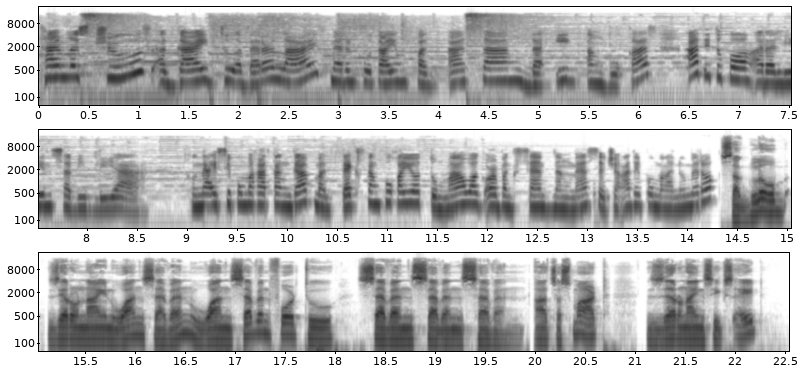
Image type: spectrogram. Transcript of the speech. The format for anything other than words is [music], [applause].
Timeless Truth, A Guide to a Better Life. Meron po tayong pag-asang daig ang bukas. At ito po ang aralin sa Biblia. Kung nais po makatanggap, mag-text lang po kayo, tumawag or mag-send ng message. Ang ating po mga numero. Sa Globe, 0917-1742-777. At sa Smart,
